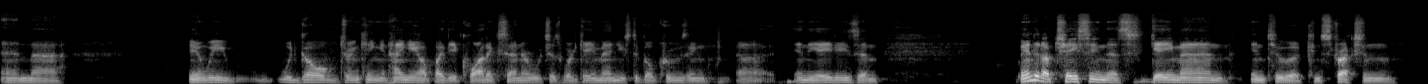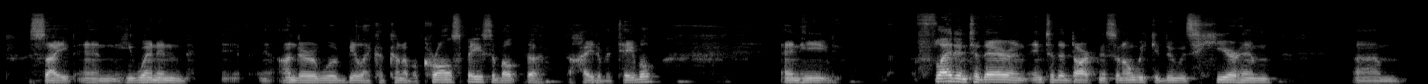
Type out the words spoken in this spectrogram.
and uh, you know we would go drinking and hanging out by the aquatic center which is where gay men used to go cruising uh, in the 80s and we ended up chasing this gay man into a construction site and he went in eh, under would be like a kind of a crawl space about the, the height of a table. And he fled into there and into the darkness and all we could do was hear him um,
